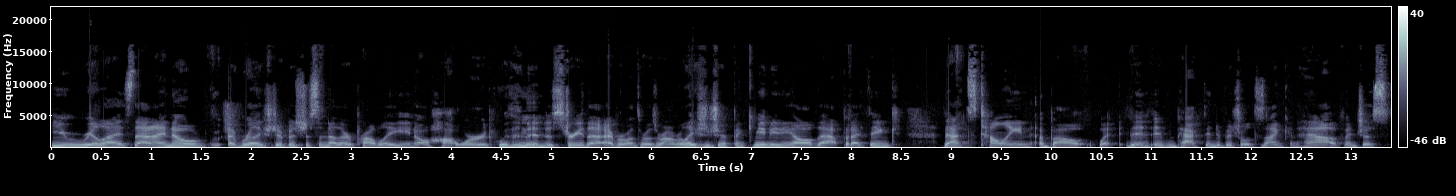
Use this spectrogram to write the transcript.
you realize that. I know a relationship is just another probably, you know, hot word within the industry that everyone throws around relationship and community, all of that. But I think that's telling about what the impact individual design can have and just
